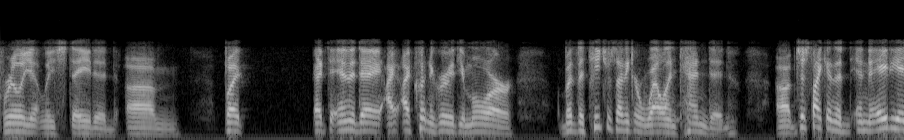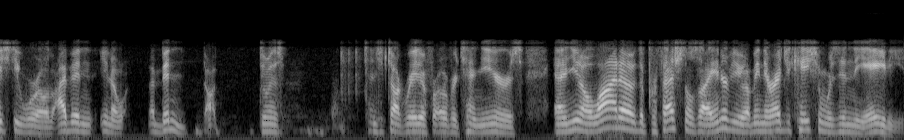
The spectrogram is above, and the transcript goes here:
brilliantly stated. Um, but at the end of the day, I, I, couldn't agree with you more. But the teachers, I think, are well intended. Uh, just like in the in the ADHD world, I've been, you know, I've been uh, doing this Attention Talk Radio for over 10 years. And, you know, a lot of the professionals I interview, I mean, their education was in the 80s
